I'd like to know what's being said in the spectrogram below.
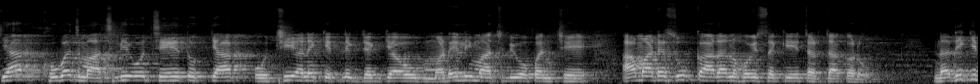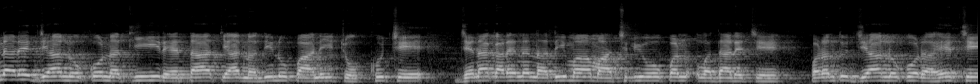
ક્યાંક ખૂબ જ માછલીઓ છે, તો ક્યાંક ઓછી અને કેટલીક જગ્યાઓ મળેલી માછલીઓ પણ છે. આ માટે શું કારણ હોઈ શકે ચર્ચા કરો. નદી કિનારે જ્યાં લોકો નથી રહેતા, ત્યાં નદીનું પાણી ચોખ્ખું છે. જેના કારણે નદીમાં માછલીઓ પણ વધારે છે. પરંતુ જ્યાં લોકો રહે છે,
